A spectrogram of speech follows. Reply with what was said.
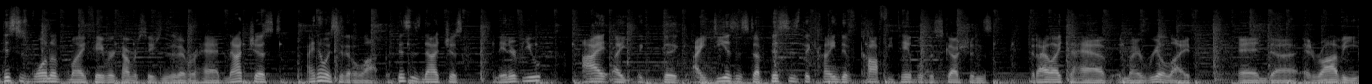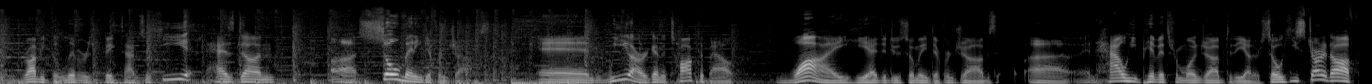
this is one of my favorite conversations I've ever had. Not just, I know I say that a lot, but this is not just an interview. I like the, the ideas and stuff. This is the kind of coffee table discussions that I like to have in my real life. And uh, and Ravi Ravi delivers big time. So he has done uh, so many different jobs, and we are going to talk about why he had to do so many different jobs uh, and how he pivots from one job to the other. So he started off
